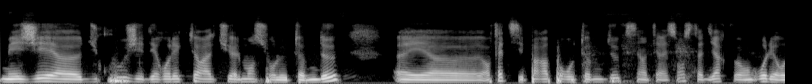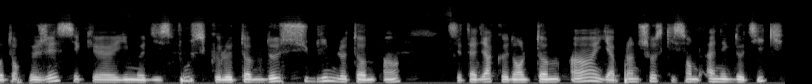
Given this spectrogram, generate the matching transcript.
mais j'ai euh, du coup j'ai des relecteurs actuellement sur le tome 2 et euh, en fait c'est par rapport au tome 2 que c'est intéressant, c'est-à-dire qu'en gros les retours que j'ai c'est qu'ils me disent tous que le tome 2 sublime le tome 1, c'est-à-dire que dans le tome 1 il y a plein de choses qui semblent anecdotiques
